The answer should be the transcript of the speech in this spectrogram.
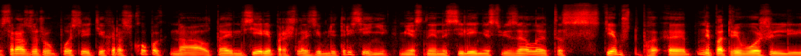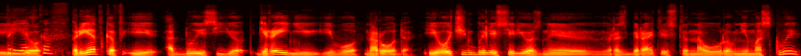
сразу же после этих раскопок на Алтае серия прошла землетрясение. Местное население связало это с тем, что э, потревожили предков. ее предков и одну из ее героинь его народа. И очень были серьезные разбирательства на уровне Москвы.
